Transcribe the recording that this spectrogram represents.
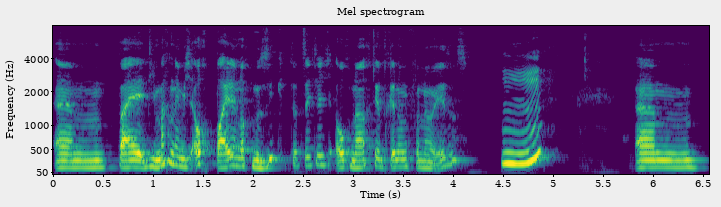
ähm, weil die machen nämlich auch beide noch Musik tatsächlich, auch nach der Trennung von Oasis. Mhm. Ähm,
